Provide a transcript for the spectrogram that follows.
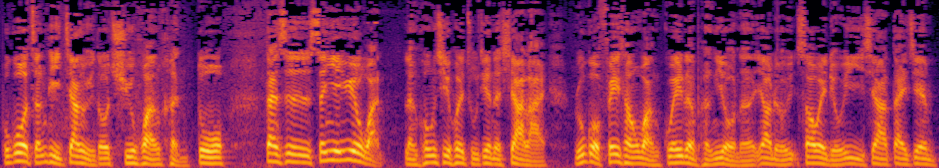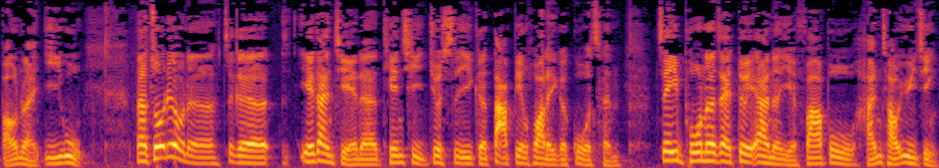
不过整体降雨都趋缓很多。但是深夜越晚，冷空气会逐渐的下来。如果非常晚归的朋友呢，要留稍微留意一下，带件保暖衣物。那周六呢，这个耶诞节的天气就是一个大变化的一个过程。这一波呢，在对岸呢也发布寒潮预警。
